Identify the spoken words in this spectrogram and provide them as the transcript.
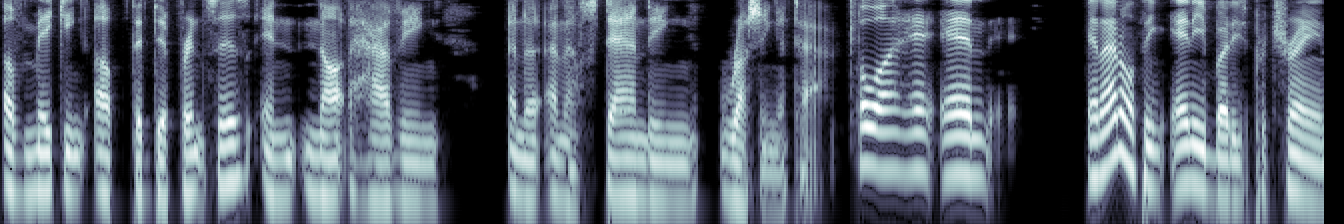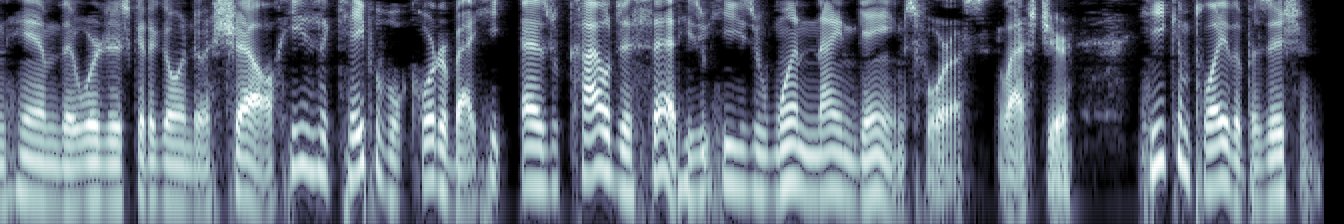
of making up the differences in not having an an outstanding rushing attack. Oh, and and I don't think anybody's portraying him that we're just going to go into a shell. He's a capable quarterback. He, as Kyle just said, he's he's won nine games for us last year. He can play the position,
